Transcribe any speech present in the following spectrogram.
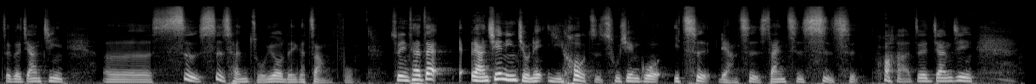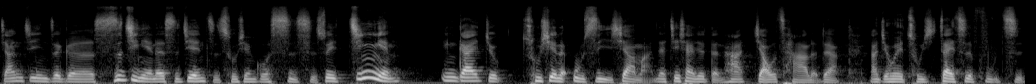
这个将近呃四四成左右的一个涨幅，所以你猜在两千零九年以后只出现过一次、两次、三次、四次，哇，这将近将近这个十几年的时间只出现过四次，所以今年。应该就出现了五十以下嘛，那接下来就等它交叉了，对啊，那就会出再次复制。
